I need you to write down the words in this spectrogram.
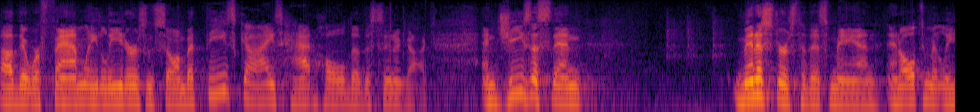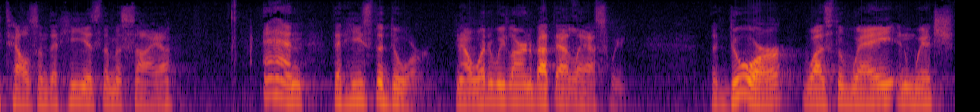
uh, there were family leaders, and so on. But these guys had hold of the synagogue. And Jesus then ministers to this man and ultimately tells him that he is the Messiah and that he's the door. Now, what did we learn about that last week? The door was the way in which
